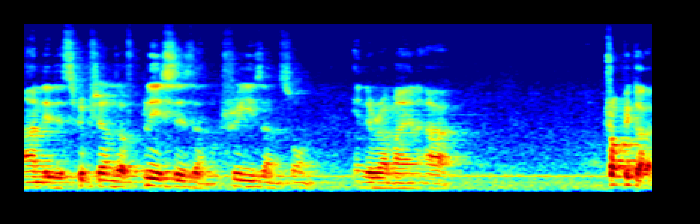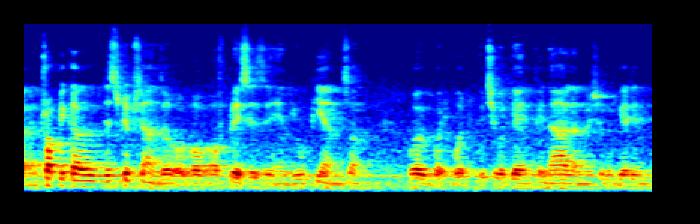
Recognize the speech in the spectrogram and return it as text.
and the descriptions of places and trees and so on in the Ramayana are tropical, I mean, tropical descriptions of, of, of places in UP and so on, well, but, but, which you would get in Penal and which you would get in,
